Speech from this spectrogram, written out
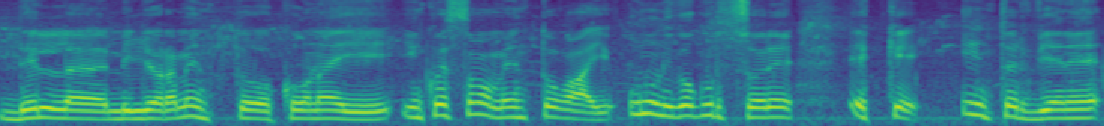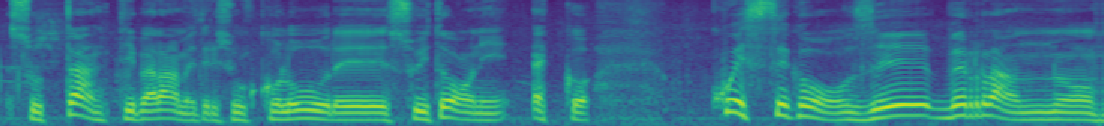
del miglioramento con AI, in questo momento hai un unico cursore e che interviene su tanti parametri, sul colore, sui toni. Ecco, queste cose verranno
